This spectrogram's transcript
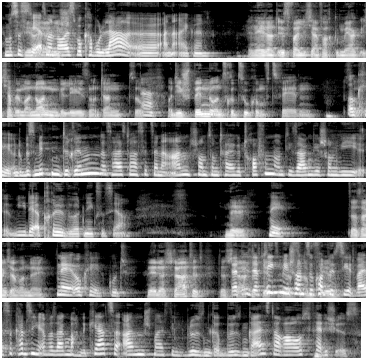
Du musstest Ja, dir erstmal ja, neues Vokabular äh, aneignen. Nee, das ist, weil ich einfach gemerkt, ich habe immer Nonnen gelesen und dann so. Ah. Und die spinnen unsere Zukunftsfäden. So. Okay, und du bist mittendrin, das heißt, du hast jetzt deine Ahnen schon zum Teil getroffen und die sagen dir schon, wie, wie der April wird nächstes Jahr. Nee, Nee. Da sage ich aber nee. Nee, okay, gut. Nee, das startet. Das, Das, startet das klingt jetzt mir schon zu 4. kompliziert, weißt du? Kannst nicht einfach sagen, mach eine Kerze an, schmeiß die bösen, bösen Geister raus, fertig ist.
